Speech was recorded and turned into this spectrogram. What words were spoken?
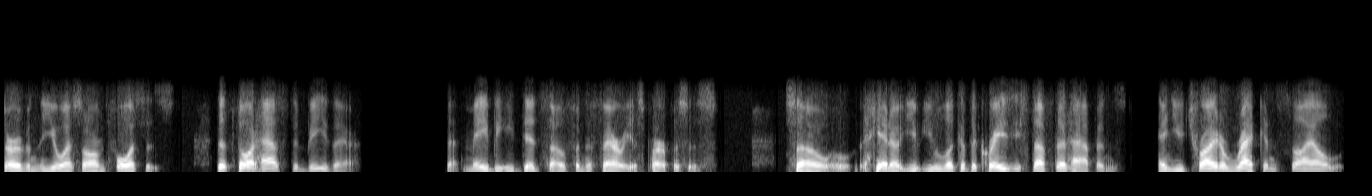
serve in the U.S. Armed Forces. The thought has to be there that maybe he did so for nefarious purposes. So, you know, you, you look at the crazy stuff that happens and you try to reconcile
